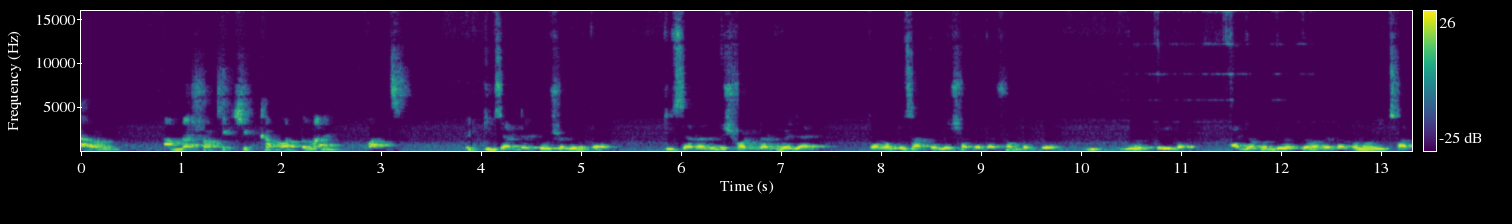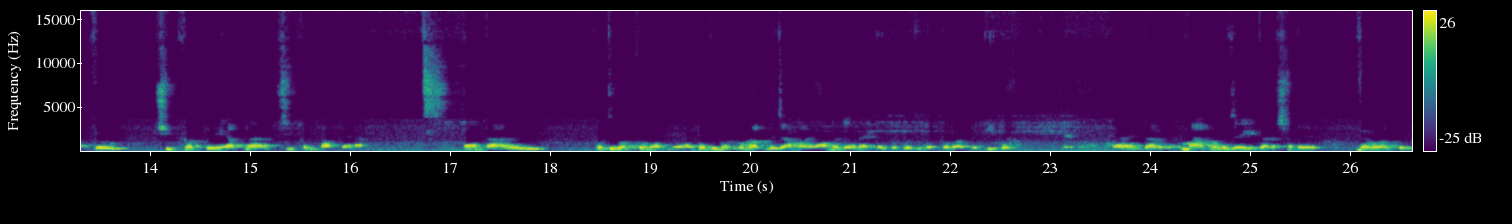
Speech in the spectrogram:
কারণ আমরা সঠিক শিক্ষা বর্তমানে পাচ্ছি। টিচারদের কৌশলী হতে হবে। টিচাররা যদি শর্টকাট হয়ে যায় তখন তো ছাত্রদের সাথে তার সম্পর্ক দূরত্বই হবে। আর যখন দূরত্ব হবে তখন ওই ছাত্র শিক্ষককে আপনার শিক্ষক ভাববে না। হ্যাঁ তার ওই প্রতিপক্ষ ভাববে। আর প্রতিপক্ষ ভাবলে যা হয় আমরা যখন একজনকে প্রতিপক্ষ ভাবলে কি করি হ্যাঁ তার মাপ অনুযায়ী তার সাথে ব্যবহার করি।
